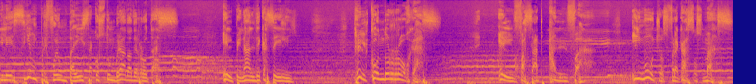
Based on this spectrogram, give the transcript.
Chile siempre fue un país acostumbrado a derrotas. El penal de Caselli, el Cóndor Rojas, el Fasad Alfa y muchos fracasos más.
